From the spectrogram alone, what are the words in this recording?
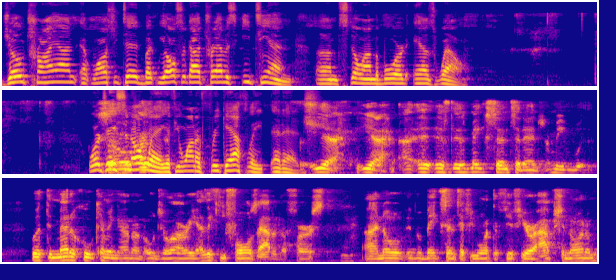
Joe Tryon at Washington, but we also got Travis Etienne um, still on the board as well. Or Jason so, if you want a freak athlete at edge. Yeah, yeah. I, it makes sense at edge, I mean, with the medical coming out on Ojulari, I think he falls out of the first. Yeah. I know it would make sense if you want the fifth year option on him,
